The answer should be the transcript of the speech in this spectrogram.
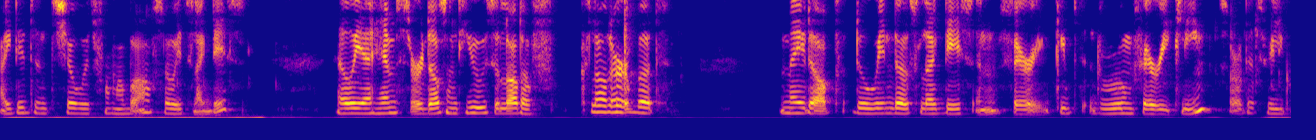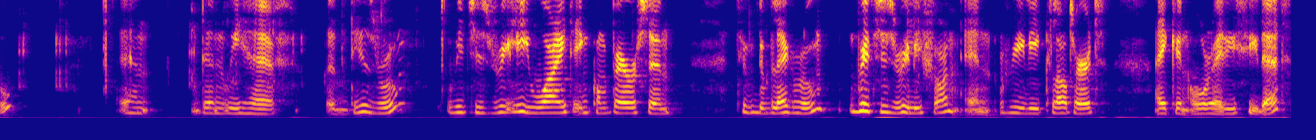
I didn't show it from above, so it's like this. Hell yeah, hamster doesn't use a lot of clutter, but made up the windows like this and very keep the room very clean. So that's really cool. And then we have uh, this room, which is really white in comparison to the black room, which is really fun and really cluttered. I can already see that.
